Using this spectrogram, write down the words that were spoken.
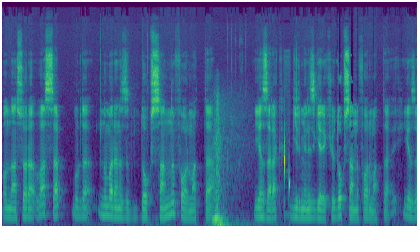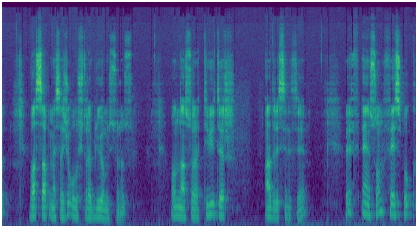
Ondan sonra WhatsApp burada numaranızı 90'lı formatta yazarak girmeniz gerekiyor. 90'lı formatta yazıp WhatsApp mesajı oluşturabiliyormuşsunuz. Ondan sonra Twitter adresinizi ve en son Facebook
